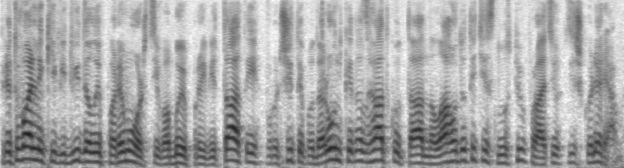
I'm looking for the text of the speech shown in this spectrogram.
Рятувальники відвідали переможців, аби привітати, вручити подарунки на згадку та налагодити тісну співпрацю зі школярями.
